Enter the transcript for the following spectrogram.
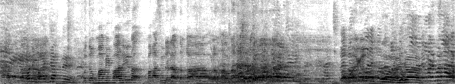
Makasih Oh, banget. dibajak nih. Untuk Mami Fadi, tak- makasih udah datang ke ulang tahun aku juga. Oh my god. Oh my god.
